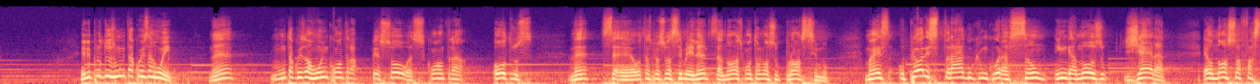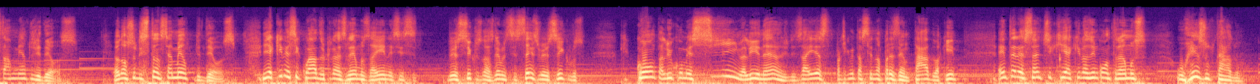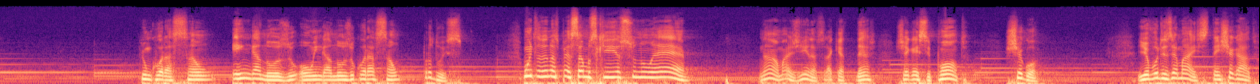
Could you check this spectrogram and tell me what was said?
Ele produz muita coisa ruim, né? Muita coisa ruim contra pessoas, contra outros né, é, outras pessoas semelhantes a nós, contra o nosso próximo. Mas o pior estrago que um coração enganoso gera é o nosso afastamento de Deus, é o nosso distanciamento de Deus. E aqui nesse quadro que nós lemos aí, nesses versículos, nós lemos esses seis versículos, que conta ali o comecinho ali, né? Isaías praticamente está sendo apresentado aqui. É interessante que aqui nós encontramos o resultado que um coração enganoso ou um enganoso coração produz. Muitas vezes nós pensamos que isso não é. Não, imagina, será que é, né? chega a esse ponto? Chegou. E eu vou dizer mais: tem chegado.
